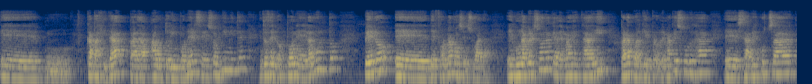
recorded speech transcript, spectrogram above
mm, capacidad para autoimponerse esos límites, entonces los pone el adulto, pero de forma consensuada. Es una persona que además está ahí para cualquier problema que surja, eh, sabe escuchar,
